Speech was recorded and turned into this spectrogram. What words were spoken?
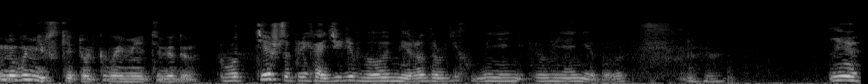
Новомирские только вы имеете в виду? Вот те, что приходили в Новый мир, а других у меня, у меня не было. Угу. И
